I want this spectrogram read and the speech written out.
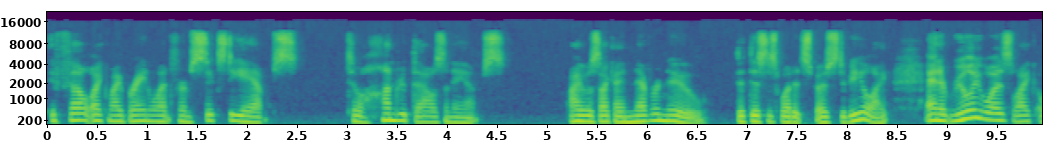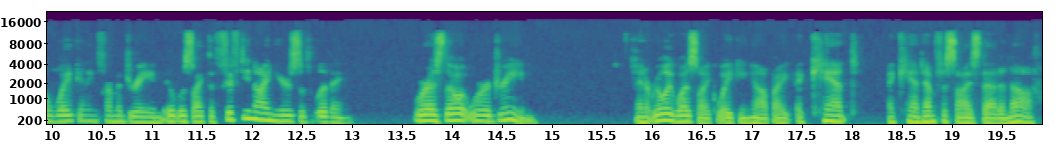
it felt like my brain went from 60 amps to 100,000 amps. I was like, I never knew that this is what it's supposed to be like. And it really was like awakening from a dream. It was like the 59 years of living were as though it were a dream. And it really was like waking up. I, I can't, I can't emphasize that enough.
